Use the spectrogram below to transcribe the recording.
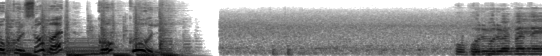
गोकुळ सोबत गोकुल. पूर्वीमध्ये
